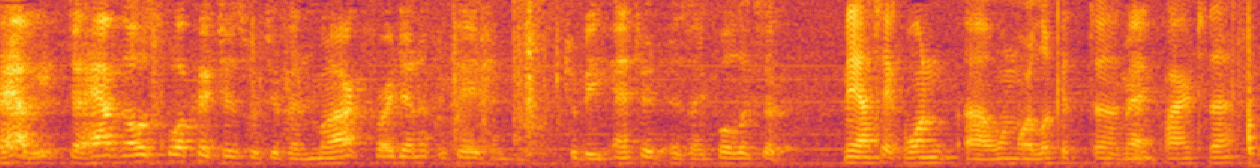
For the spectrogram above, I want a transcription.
To have, to have those four pictures, which have been marked for identification, to be entered as a full exhibit. May I take one, uh, one more look at uh, You may. them prior to that?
